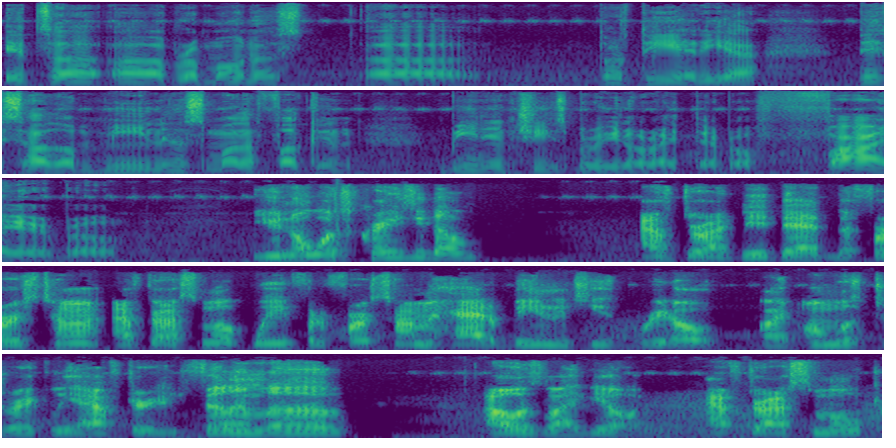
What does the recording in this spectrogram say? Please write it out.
It's uh uh Ramona's uh tortilleria they saw the meanest motherfucking bean and cheese burrito right there, bro. Fire, bro. You know what's crazy though? After I did that the first time, after I smoked weed for the first time, I had a bean and cheese burrito like almost directly after and fell in love. I was like, yo, after I smoke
